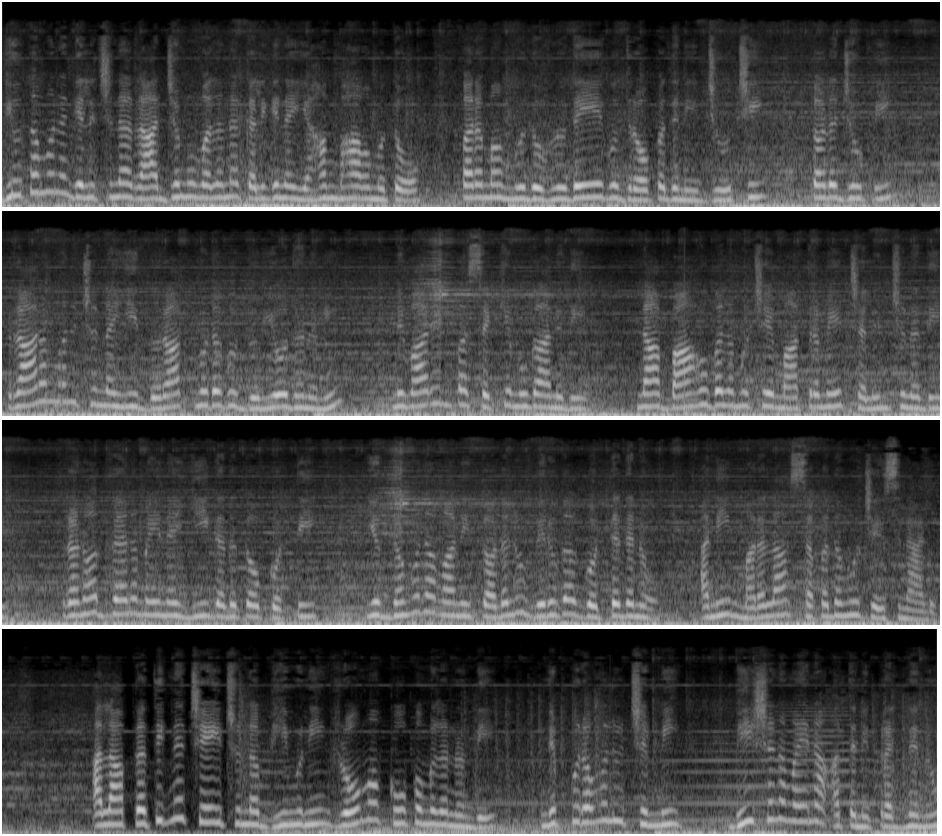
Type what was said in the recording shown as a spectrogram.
ద్యూతమున గెలిచిన రాజ్యము వలన కలిగిన యహంభావముతో పరమ మృదు హృదయేగు ద్రౌపదిని జూచి తొడజూపి రారమ్మనుచున్న ఈ దురాత్ముడగు దుర్యోధనుని నివారింప శక్యముగానిది. నా బాహుబలముచే మాత్రమే చలించునది. రణోద్వేలమైన ఈ గదతో కొట్టి యుద్ధమున వాని తొడలు విరుగా గొట్టెదను అని మరలా శపథము చేసినాడు. అలా ప్రతిజ్ఞ చేయుచున్న భీముని రోమ కూపముల నుండి నిప్పురములు చిమ్మి భీషణమైన అతని ప్రజ్ఞను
